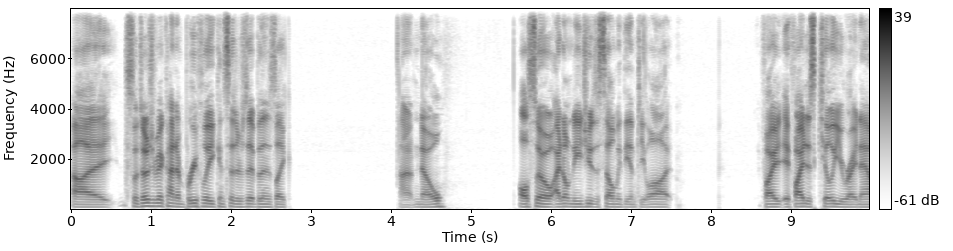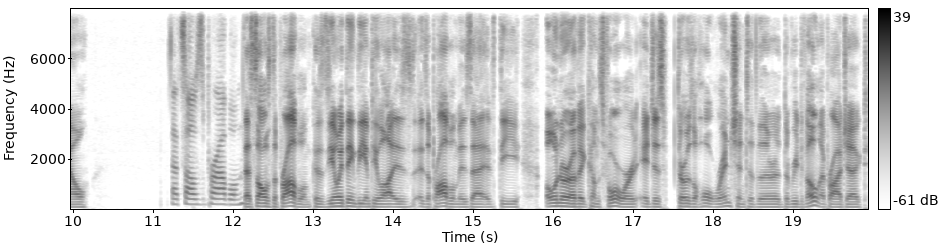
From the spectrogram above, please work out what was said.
uh, so Dojima kind of briefly considers it, but then it's like, I don't know. Also, I don't need you to sell me the empty lot. If I if I just kill you right now, that solves the problem. that solves the problem. Because the only thing the empty lot is is a problem is that if the owner of it comes forward, it just throws a whole wrench into the the redevelopment project,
